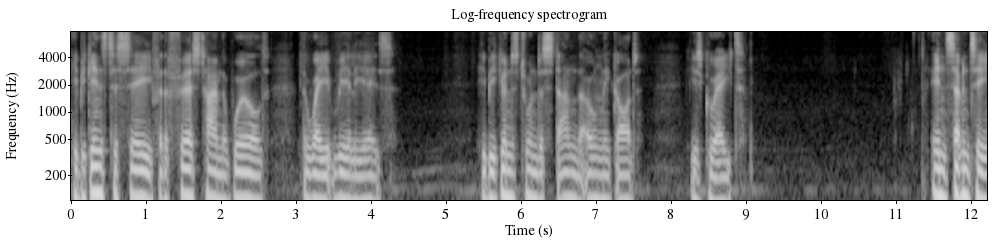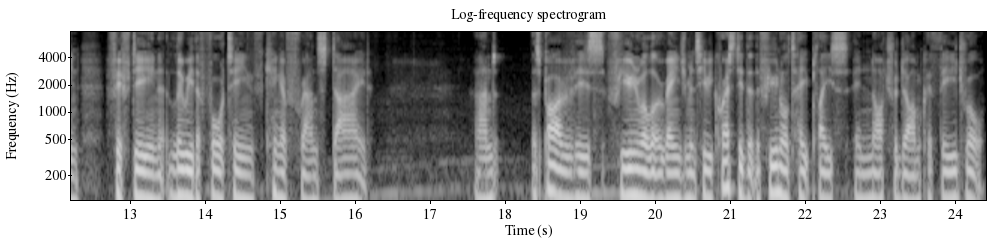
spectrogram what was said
he begins to see for the first time the world the way it really is. He begins to understand that only God is great. In 1715, Louis XIV, King of France, died. And as part of his funeral arrangements, he requested that the funeral take place in Notre Dame Cathedral.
